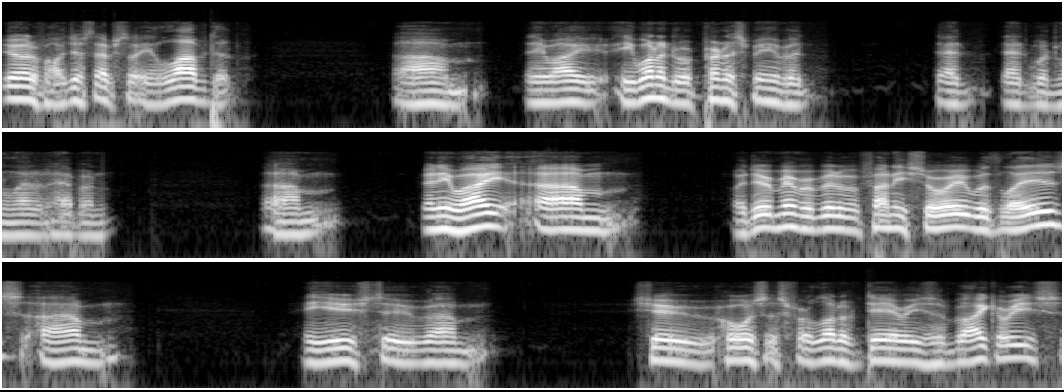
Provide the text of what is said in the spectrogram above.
beautiful. I just absolutely loved it. Um, anyway, he wanted to apprentice me, but Dad Dad wouldn't let it happen. Um, anyway, um, I do remember a bit of a funny story with Les. Um, he used to shoe horses for a lot of dairies and bakeries.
